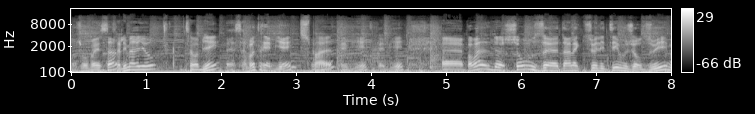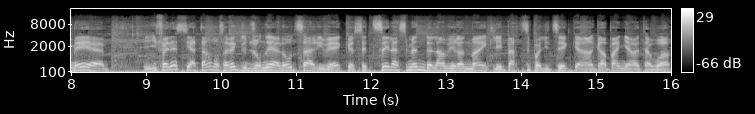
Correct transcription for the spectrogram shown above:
bonjour Vincent. Salut Mario, ça va bien? Ben, ça va très bien. Super. Très bien, très bien. Euh, pas mal de choses euh, dans l'actualité aujourd'hui, mais euh, il fallait s'y attendre. On savait que d'une journée à l'autre, ça arrivait, que c'est la semaine de l'environnement et que les partis politiques en campagne à Ottawa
